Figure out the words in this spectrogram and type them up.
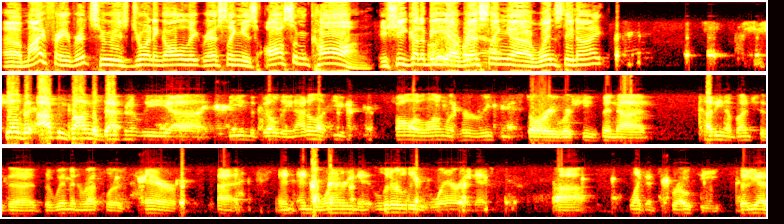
uh, my favorites, who is joining All Elite Wrestling, is Awesome Kong. Is she going to be oh, yeah, uh, wrestling uh, Wednesday night? She'll be, Awesome Kong will definitely uh, be in the building. I don't know if you follow along with her recent story where she's been uh, cutting a bunch of the the women wrestlers' hair uh, and and wearing it, literally wearing it uh, like a trophy. So yeah,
